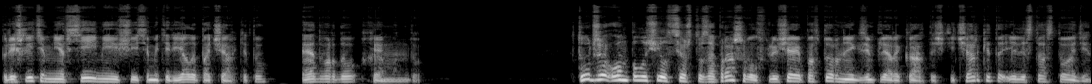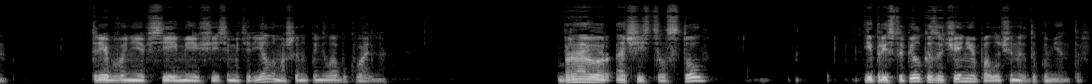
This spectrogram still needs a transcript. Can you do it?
«Пришлите мне все имеющиеся материалы по Чаркету, Эдварду Хэммонду». Тут же он получил все, что запрашивал, включая повторные экземпляры карточки Чаркета и листа 101. Требование «все имеющиеся материалы» машина поняла буквально. Брауэр очистил стол и приступил к изучению полученных документов.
